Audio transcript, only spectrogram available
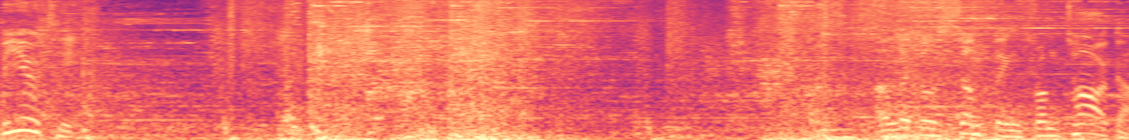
Beauty. A little something from Targon.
